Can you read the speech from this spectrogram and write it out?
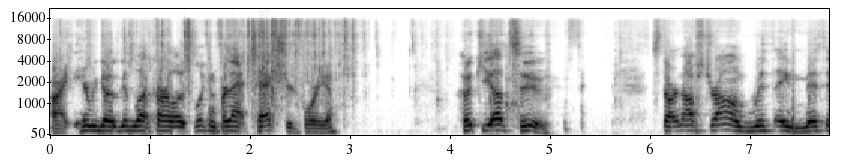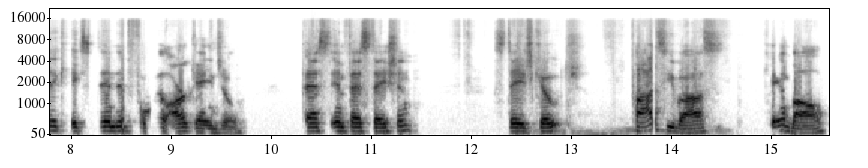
All right, here we go. Good luck, Carlos. Looking for that textured for you. Hook you up too. Starting off strong with a mythic extended foil archangel. Pest infestation. Stagecoach. Posse boss. Camball.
